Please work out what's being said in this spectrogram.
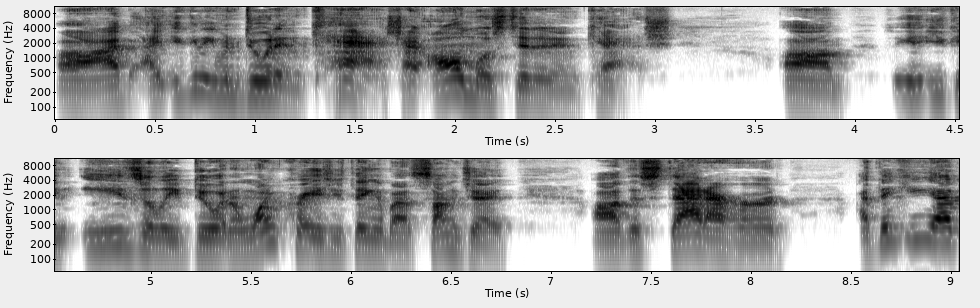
Uh, I, I, you can even do it in cash. I almost did it in cash. Um, you, you can easily do it. And one crazy thing about Sungjae, uh, the stat I heard, I think he had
